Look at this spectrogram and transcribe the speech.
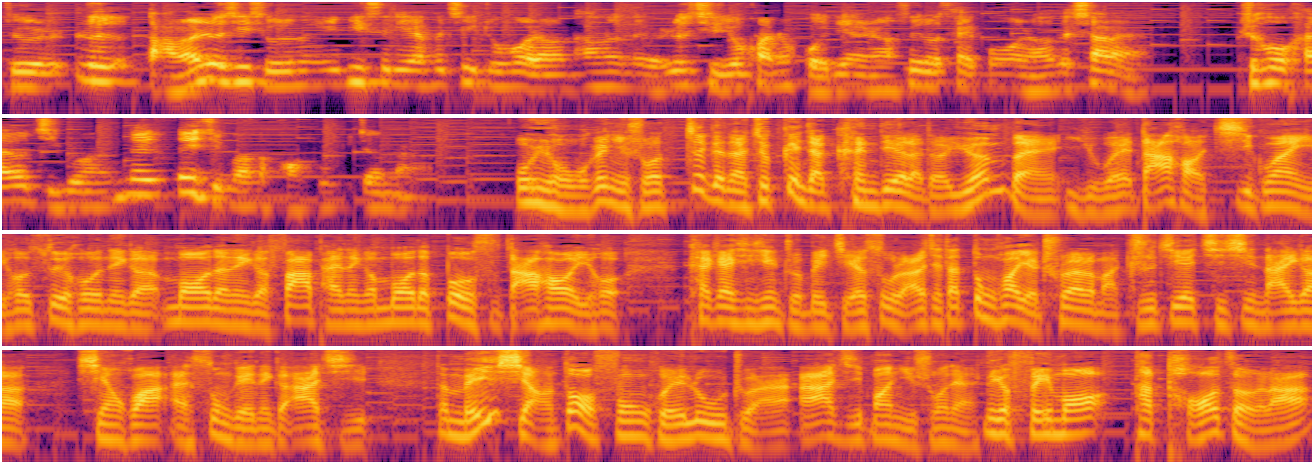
就是热打完热气球的那个 A B C D F G 之后，然后他的那个热气球换成火箭，然后飞到太空，然后再下来之后还有几关，那那几关的跑图比较难。哦呦，我跟你说，这个呢就更加坑爹了，对吧？原本以为打好机关以后，最后那个猫的那个发牌那个猫的 BOSS 打好以后，开开心心准备结束了，而且他动画也出来了嘛，直接琪琪拿一个鲜花哎送给那个阿吉。但没想到峰回路转，阿吉帮你说呢，那个肥猫它逃走了，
